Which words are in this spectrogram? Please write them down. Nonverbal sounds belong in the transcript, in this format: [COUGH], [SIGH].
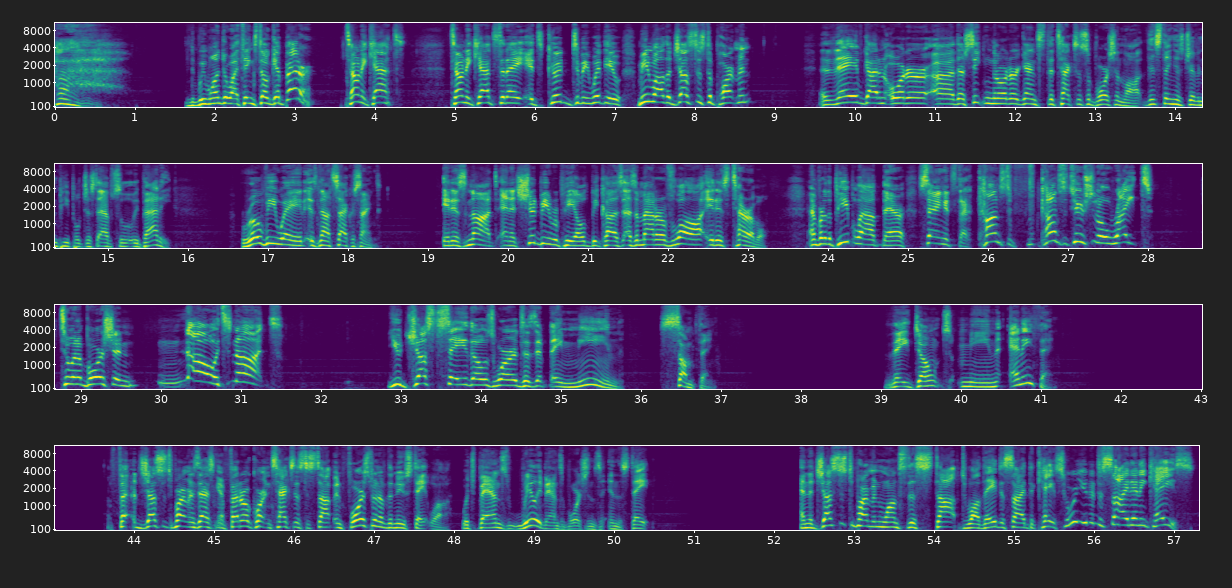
[SIGHS] we wonder why things don't get better. Tony Katz. Tony Katz today. It's good to be with you. Meanwhile, the Justice Department They've got an order. Uh, they're seeking an order against the Texas abortion law. This thing has driven people just absolutely batty. Roe v. Wade is not sacrosanct. It is not, and it should be repealed because, as a matter of law, it is terrible. And for the people out there saying it's the const- constitutional right to an abortion, no, it's not. You just say those words as if they mean something they don't mean anything. The Justice Department is asking a federal court in Texas to stop enforcement of the new state law, which bans really bans abortions in the state. And the Justice Department wants this stopped while they decide the case. Who are you to decide any case?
